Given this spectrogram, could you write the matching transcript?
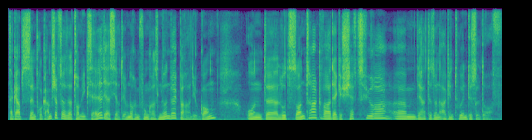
Da gab es einen Programmchef, der Tom XL, der ist ja immer noch im Funkhaus Nürnberg bei Radio Gong. Und äh, Lutz Sonntag war der Geschäftsführer, ähm, der hatte so eine Agentur in Düsseldorf.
